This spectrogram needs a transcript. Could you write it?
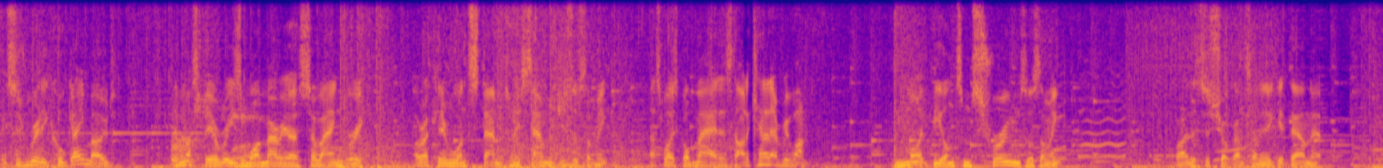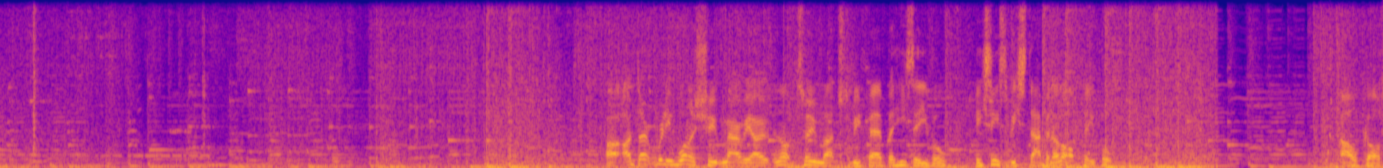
This is really cool game mode. There must be a reason why Mario is so angry. I reckon everyone stamped on his sandwiches or something. That's why he's got mad and started killing everyone. He might be on some shrooms or something. Right, this is a shotgun, so I need to get down there. I, I don't really want to shoot Mario, not too much to be fair, but he's evil. He seems to be stabbing a lot of people. Oh god.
